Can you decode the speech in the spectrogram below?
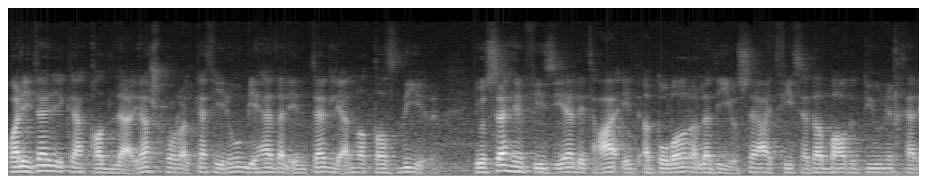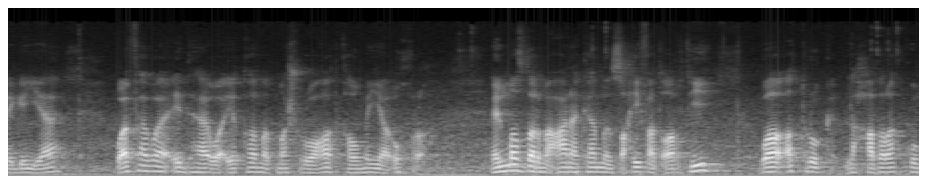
ولذلك قد لا يشعر الكثيرون بهذا الإنتاج لأن التصدير يساهم في زيادة عائد الدولار الذي يساعد في سداد بعض الديون الخارجية وفوائدها وإقامة مشروعات قومية أخرى. المصدر معنا كان من صحيفة أرتي وأترك لحضراتكم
